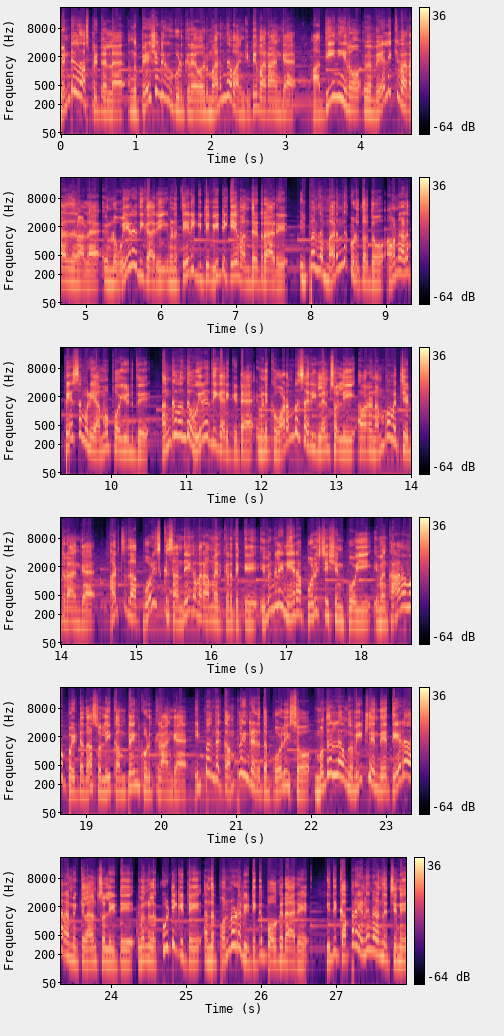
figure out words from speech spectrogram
மென்டல் ஹாஸ்பிட்டல்ல அங்க பேஷண்ட்டுக்கு கொடுக்குற ஒரு மருந்தை வாங்கிட்டு வராங்க. அதே நேரம் இவன் வேலைக்கு வராதனால இவனோட உயரதிகாரி இவனை தேடிக்கிட்டு வீட்டுக்கே வந்துடுறாரு. இப்ப அந்த மருந்து கொடுத்ததும் அவனால பேச முடியாம போயிடுது. அங்க வந்த உயரதிகாரி கிட்ட இவனுக்கு உடம்பு சரியில்லைன்னு சொல்லி அவரை நம்ப வச்சிடுறாங்க. அடுத்ததா போலீஸ்க்கு சந்தேகம் வராம இருக்கிறதுக்கு இவங்களே நேரா போலீஸ் ஸ்டேஷன் போய் இவன் காணாம போயிட்டதா சொல்லி கம்ப்ளைண்ட் கொடுக்குறாங்க. இப்ப அந்த கம்ப்ளைண்ட் எடுத்த போலீஸோ முதல்ல அவங்க வீட்ல இருந்தே தேட ஆரம்பிக்கலாம்னு சொல்லிட்டு இவங்களை கூட்டிக்கிட்டு அந்த பொண்ணோட வீட்டுக்கு போகிறாரு. இதுக்கப்புறம் என்ன நடந்துச்சுன்னு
